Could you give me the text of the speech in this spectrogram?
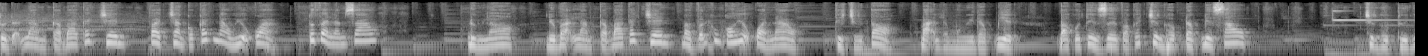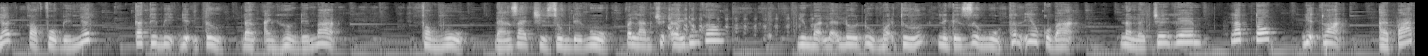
Tôi đã làm cả ba cách trên và chẳng có cách nào hiệu quả. Tôi phải làm sao? Đừng lo, nếu bạn làm cả ba cách trên mà vẫn không có hiệu quả nào thì chứng tỏ bạn là một người đặc biệt. Bạn có thể rơi vào các trường hợp đặc biệt sau. Trường hợp thứ nhất và phổ biến nhất, các thiết bị điện tử đang ảnh hưởng đến bạn. Phòng ngủ đáng ra chỉ dùng để ngủ và làm chuyện ấy đúng không? Nhưng bạn lại lôi đủ mọi thứ lên cái giường ngủ thân yêu của bạn. Nào là chơi game, laptop, điện thoại, iPad,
